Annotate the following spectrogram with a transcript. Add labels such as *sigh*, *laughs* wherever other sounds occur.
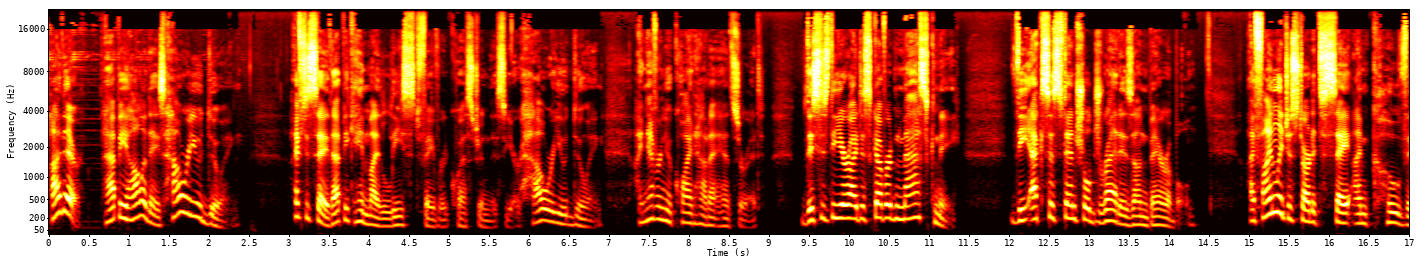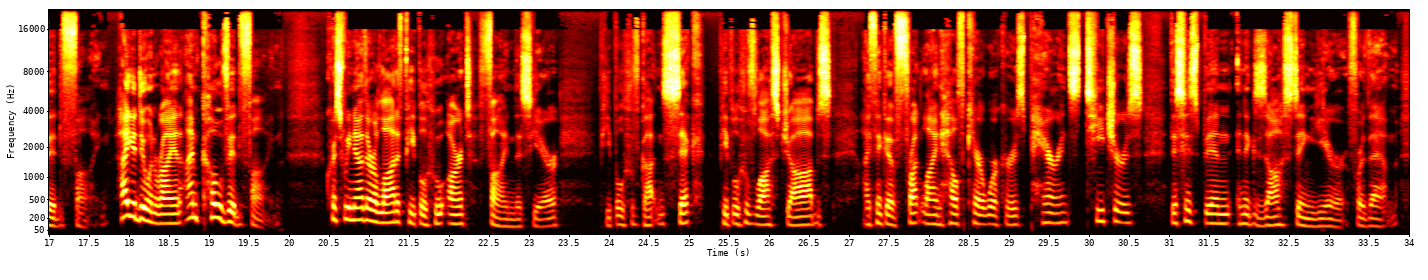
Hi there. Happy holidays. How are you doing? I have to say, that became my least favorite question this year. How are you doing? I never knew quite how to answer it. This is the year I discovered maskne. The existential dread is unbearable. I finally just started to say I'm COVID fine. How you doing, Ryan? I'm COVID fine. Chris, we know there are a lot of people who aren't fine this year. People who've gotten sick, people who've lost jobs. I think of frontline healthcare workers, parents, teachers. This has been an exhausting year for them.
